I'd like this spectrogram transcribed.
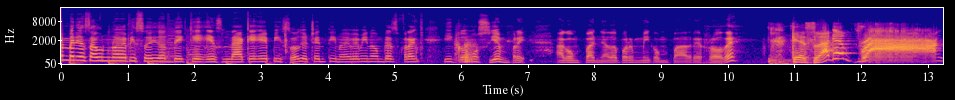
Bienvenidos a un nuevo episodio de que es la que episodio 89. Mi nombre es Frank y como siempre acompañado por mi compadre Rode. Que es la que Frank.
